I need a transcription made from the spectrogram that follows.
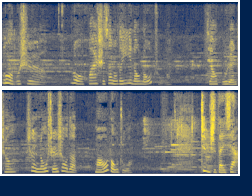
莫不是落花十三楼的一楼楼主，江湖人称镇龙神兽的毛楼主？正是在下。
